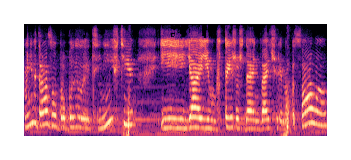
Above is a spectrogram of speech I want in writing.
Мені відразу обробили ці нігті, і я їм в той же ж день ввечері написала,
